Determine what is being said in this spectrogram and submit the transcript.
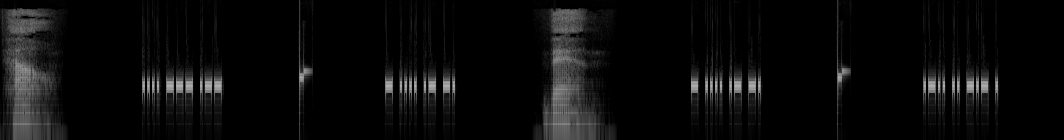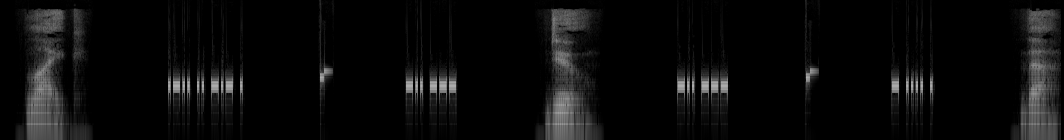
How. Than. Like. Do. The.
